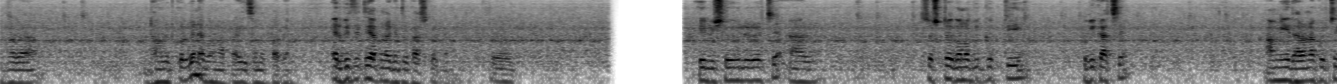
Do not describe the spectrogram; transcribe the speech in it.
আপনারা ডাউনলোড করবেন এবং আপনারা ই সনদ পাবেন। এর ভিত্তিতে আপনারা কিন্তু কাজ করবেন। তো এই বিষয়গুলি রয়েছে। আর ষষ্ঠ গণবিজ্ঞপ্তি খুবই কাছে। আমি ধারণা করছি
